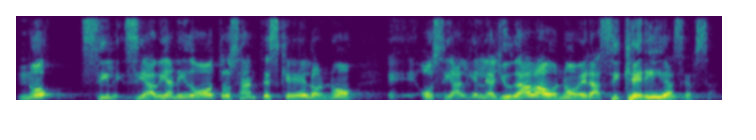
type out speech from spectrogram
No si, habían ido otros antes que él o no, eh, o si alguien le ayudaba o no, era si quería ser sano.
